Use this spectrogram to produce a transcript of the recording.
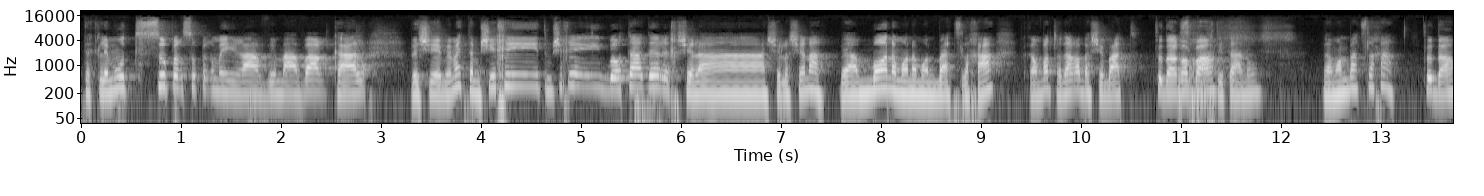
התאקלמות סופר סופר מהירה ומעבר קל, ושבאמת תמשיכי, תמשיכי באותה דרך של, ה, של השנה, והמון המון המון בהצלחה. וכמובן, תודה רבה שבאת. תודה רבה. ושוחחת איתנו, והמון בהצלחה. תודה.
